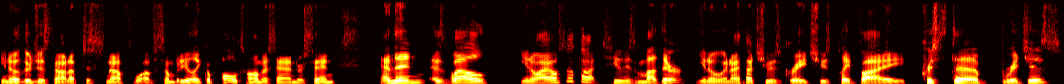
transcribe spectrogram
You know, they're just not up to snuff of somebody like a Paul Thomas Anderson. And then as well, you know, I also thought to his mother, you know, and I thought she was great. She was played by Krista Bridges.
